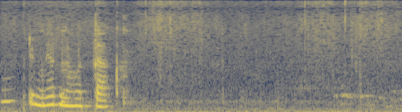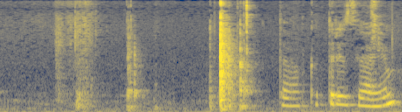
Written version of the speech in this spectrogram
Ну, примерно вот так. Так, отрезаем.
